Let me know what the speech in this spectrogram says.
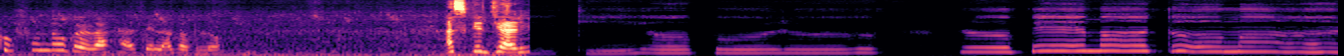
খুব সুন্দর করে রাখা আছে এলাকাগুলো। আজকে জার্নি কি অপরূপ রূপে মা তোমার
